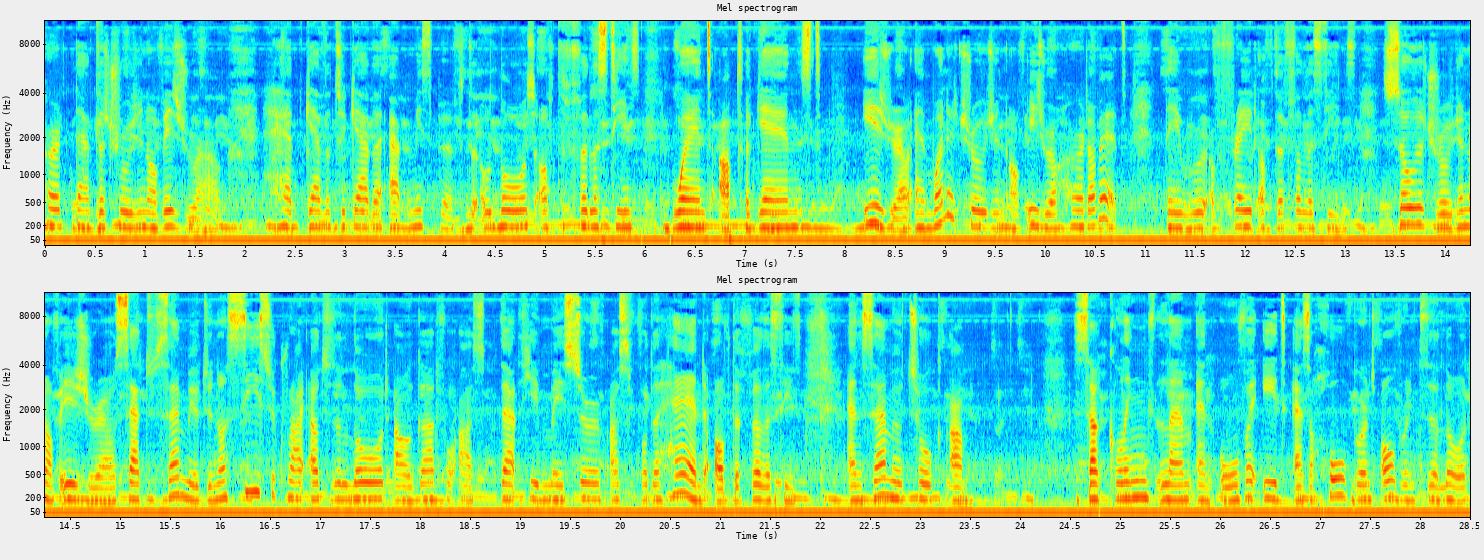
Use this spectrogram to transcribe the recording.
heard that the children of Israel had gathered together at Mizpah, the lords of the Philistines went up against Israel. And when the children of Israel heard of it, they were afraid of the Philistines. So the children of Israel said to Samuel, Do not cease to cry out to the Lord our God for us, that he may serve us for the hand of the Philistines. And Samuel took up suckling lamb and over it as a whole burnt offering to the Lord.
